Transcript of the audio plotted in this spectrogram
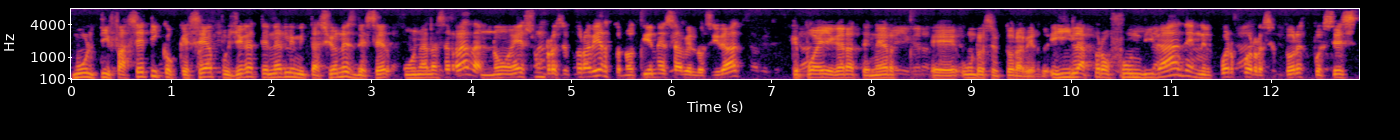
multifacético que sea, pues llega a tener limitaciones de ser un ala cerrada, no es un receptor abierto, no tiene esa velocidad, que pueda llegar a tener eh, un receptor abierto. Y la profundidad en el cuerpo de receptores, pues es,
